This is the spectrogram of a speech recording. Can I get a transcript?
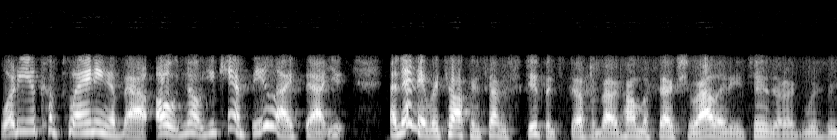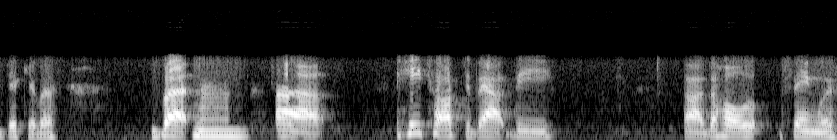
What are you complaining about? Oh no, you can't be like that. You and then they were talking some stupid stuff about homosexuality too that was ridiculous. But mm. uh, he talked about the uh, the whole thing with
